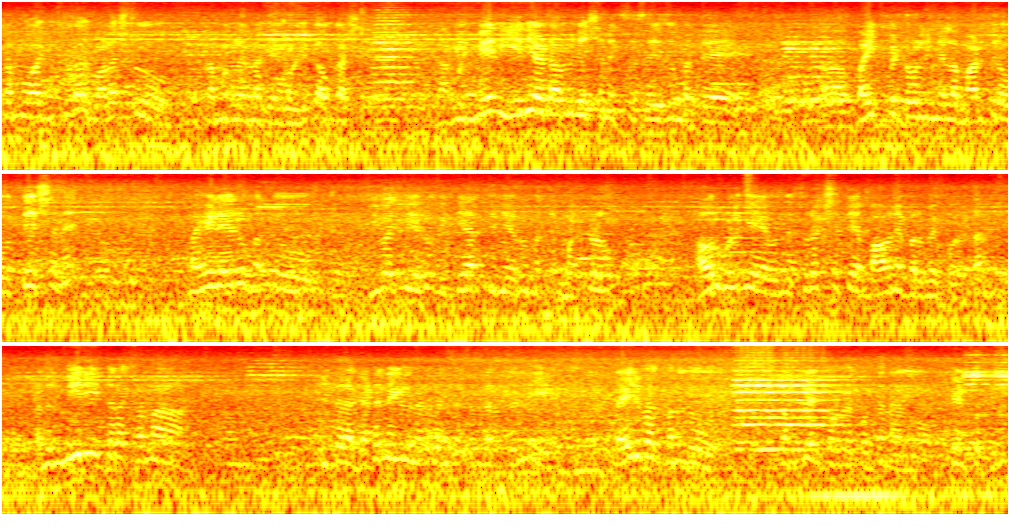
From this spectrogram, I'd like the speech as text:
ಕ್ರಮವಾಗಿ ಕೂಡ ಭಾಳಷ್ಟು ಕ್ರಮಗಳನ್ನು ಕೈಗೊಳ್ಳಲಿಕ್ಕೆ ಅವಕಾಶ ಇದೆ. ನಮಗೆ ಮೇನ್ ಏರಿಯಾ ಡಾಮಿನೇಷನ್ ಎಕ್ಸಸೈಸು ಮತ್ತು ಬೈಕ್ ಪೆಟ್ರೋಲಿಂಗ್ ಎಲ್ಲ ಮಾಡ್ತಿರೋ ಉದ್ದೇಶವೇ ಮಹಿಳೆಯರು ಮತ್ತು ಯುವತಿಯರು, ವಿದ್ಯಾರ್ಥಿನಿಯರು ಮತ್ತು ಮಕ್ಕಳು, ಅವ್ರುಗಳಿಗೆ ಒಂದು ಸುರಕ್ಷತೆಯ ಭಾವನೆ ಬರಬೇಕು ಅಂತ. ಅದನ್ನು ಮೀರಿ ಈ ಥರ ಕ್ರಮ ಈ ಥರ ಘಟನೆಗಳು ನಡೆದಂಥ ಸಂದರ್ಭದಲ್ಲಿ ಧೈರ್ಯವಾಗಿ ಬಂದು ಕಂಪ್ಲೇಂಟ್ ಕೊಡಬೇಕು ಅಂತ ನಾನು ಕೇಳ್ಕೊತೀನಿ.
